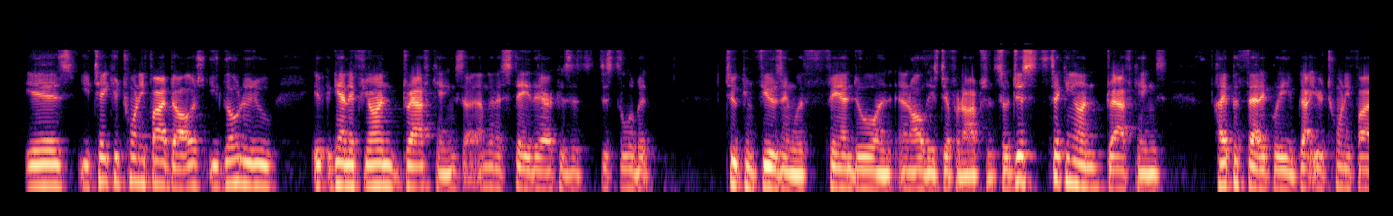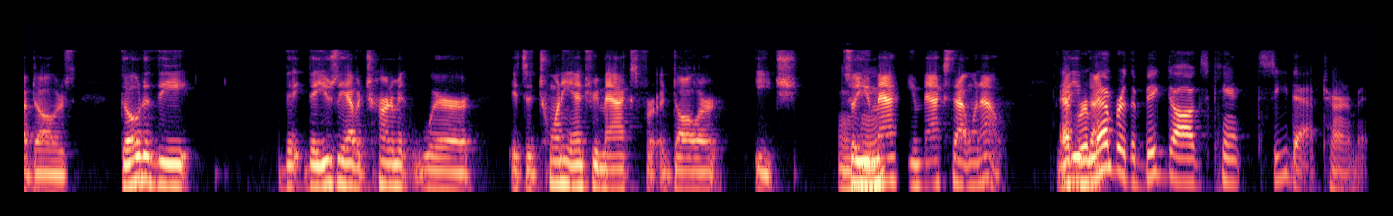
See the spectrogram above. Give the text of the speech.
is you take your twenty-five dollars, you go to again if you're on DraftKings, I'm going to stay there because it's just a little bit too confusing with FanDuel and, and all these different options. So just sticking on DraftKings, hypothetically, you've got your twenty-five dollars. Go to the they, they usually have a tournament where it's a 20 entry max for a dollar each. So you Mhm. max you max that one out. Now And you've got- remember, the big dogs can't see that tournament,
